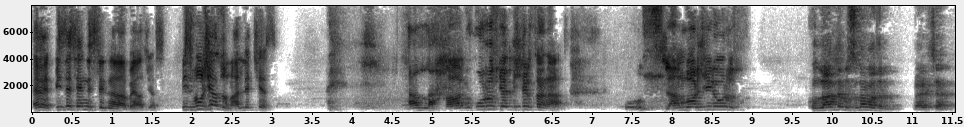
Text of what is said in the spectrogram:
Evet biz de senin istediğin arabayı alacağız. Biz bulacağız onu halledeceğiz. Allah. Abi Urus yakışır sana. Urus. Lamborghini Urus. Kullandım ısınamadım Berkcan.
